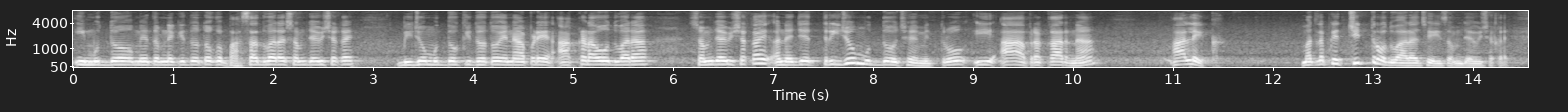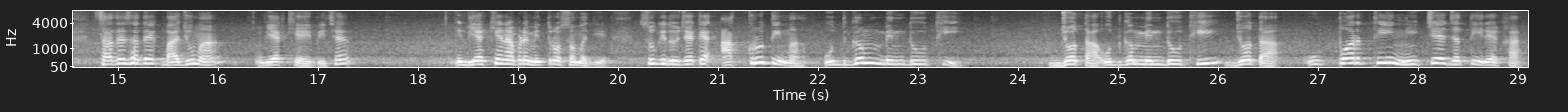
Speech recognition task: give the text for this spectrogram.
એ મુદ્દો મેં તમને કીધો હતો કે ભાષા દ્વારા સમજાવી શકાય. બીજો મુદ્દો કીધો હતો એને આપણે આંકડાઓ દ્વારા સમજાવી શકાય. અને જે ત્રીજો મુદ્દો છે મિત્રો એ આ પ્રકારના આલેખ, મતલબ કે ચિત્રો દ્વારા છે એ સમજાવી શકાય. સાથે સાથે એક બાજુમાં વ્યાખ્યા આપી છે. એ વ્યાખ્યાને આપણે મિત્રો સમજીએ. શું કીધું છે કે આકૃતિમાં ઉદ્ગમ બિંદુથી જોતા, ઉદ્ગમ બિંદુથી જોતા ઉપરથી નીચે જતી રેખા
